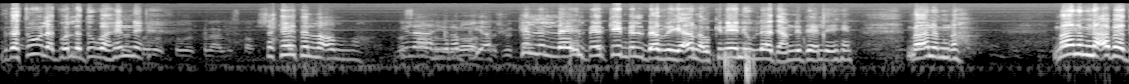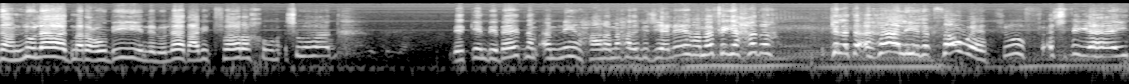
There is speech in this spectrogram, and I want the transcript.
بدها تولد ولدوها هن شكيت الا الله. إلهي ربي. كل الليل بيركين بالبرية. أنا وكنيني اولادي عم ندعي عليهم ما نمنا ما نمنا ابدا. الأولاد مرعوبين الأولاد عم يتفارخوا. شو هاد؟ بيركين ببيتنا مأمنين حارة ما حدا بيجي عليها ما فيها حدا. كلها أهالي هيك تصور. شوف إيش فيها هي؟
